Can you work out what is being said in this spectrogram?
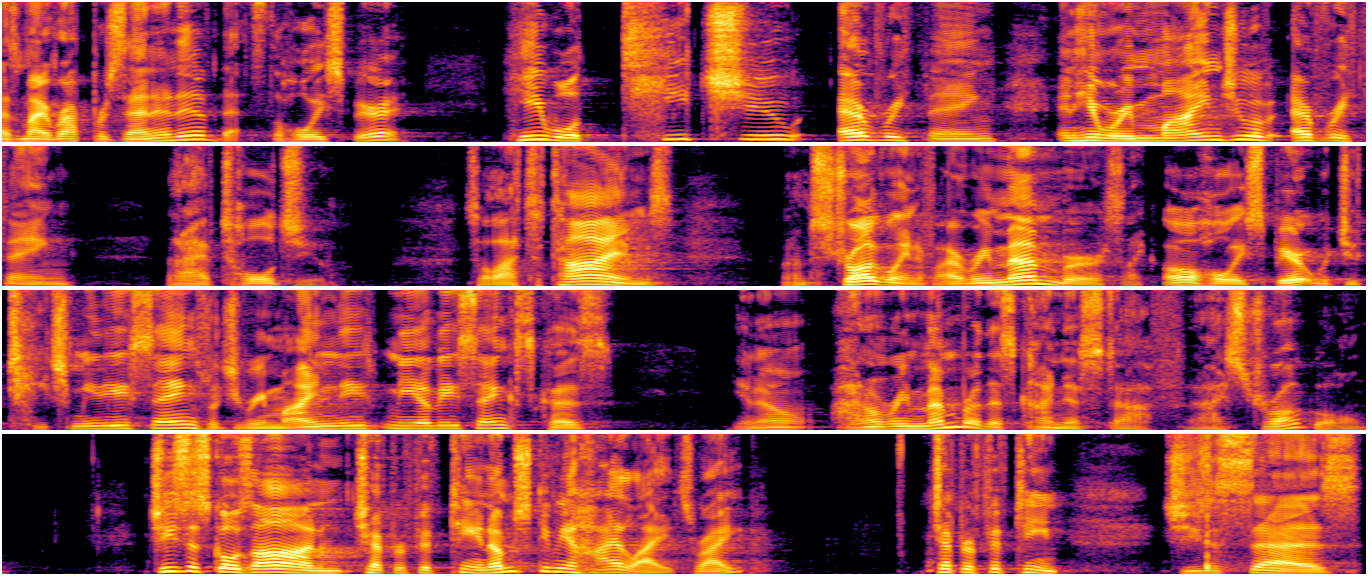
as my representative, that's the Holy Spirit, he will teach you everything and he will remind you of everything that I have told you. So, lots of times when I'm struggling, if I remember, it's like, oh, Holy Spirit, would you teach me these things? Would you remind me of these things? Because you know, I don't remember this kind of stuff. I struggle. Jesus goes on, chapter 15. I'm just giving you highlights, right? Chapter 15, Jesus says,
